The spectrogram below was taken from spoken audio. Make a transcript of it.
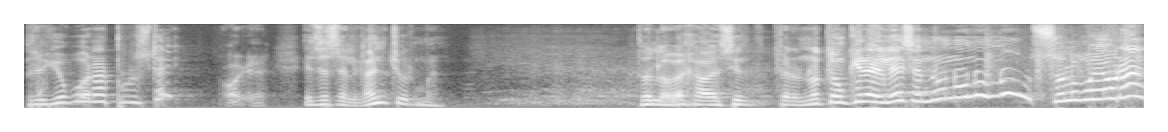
pero yo voy a orar por usted. Oye, ese es el gancho, hermano. Entonces la oveja va a decir, pero no tengo que ir a la iglesia. No, no, no, no, solo voy a orar.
